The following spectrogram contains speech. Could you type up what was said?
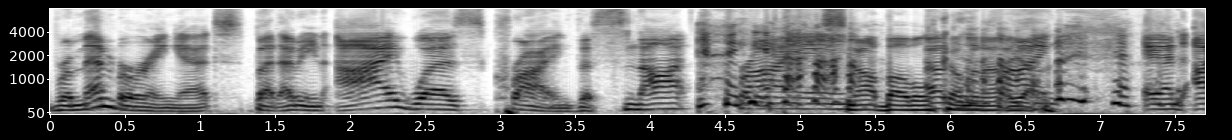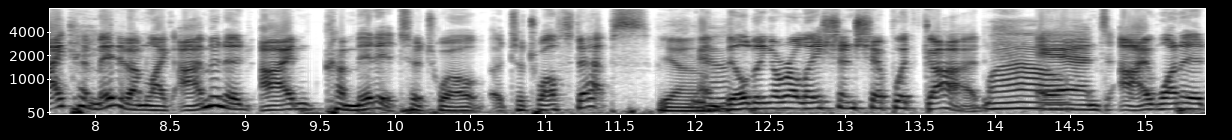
remembering it, but I mean, I was crying, the snot crying. Snot bubbles ugly coming out. Yeah. and I committed. I'm like, I'm gonna, I'm committed to twelve to twelve steps. Yeah. and Yeah. building a relationship with God. Wow. And I want to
